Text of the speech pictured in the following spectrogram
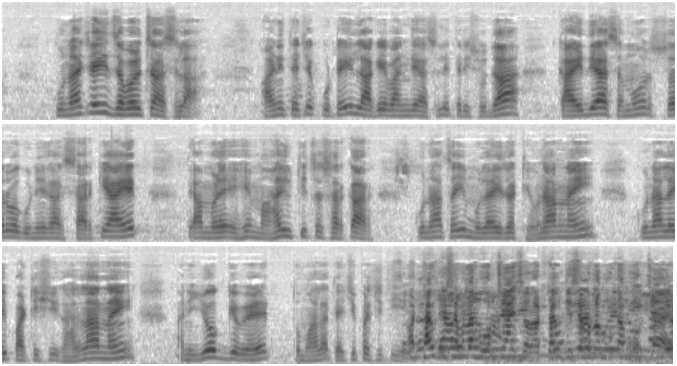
कुणाच्याही जवळचा असला आणि त्याचे कुठेही लागेबांधे असले तरी सुद्धा कायद्यासमोर सर्व गुन्हेगार सारखे आहेत. त्यामुळे हे महायुतीचं सरकार कुणाचाही मुलाहिजा ठेवणार नाही कुणालाही पाठीशी घालणार नाही आणि योग्य वेळेत तुम्हाला त्याची प्रचिती येईल. अठ्ठावीस डिसेंबरला मोर्चा आहे सर. अठ्ठावीस डिसेंबरला मोठा मोर्चा आहे.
